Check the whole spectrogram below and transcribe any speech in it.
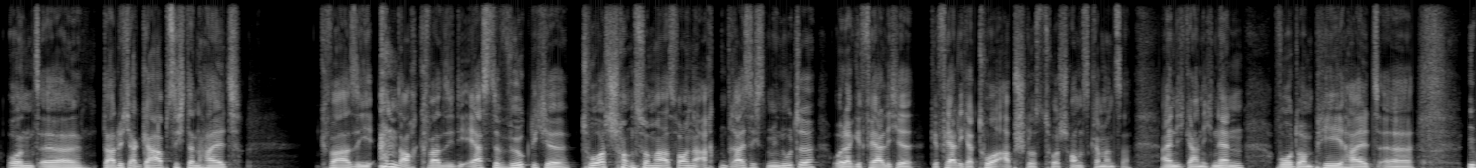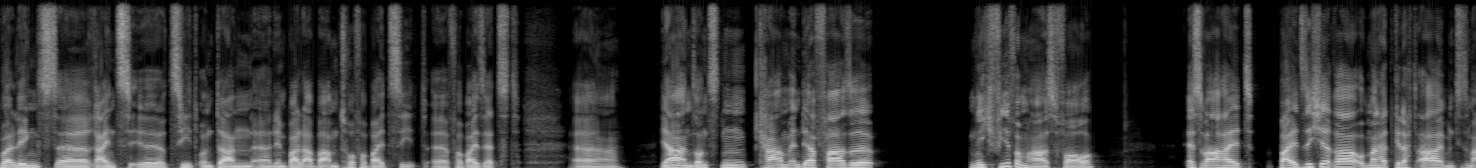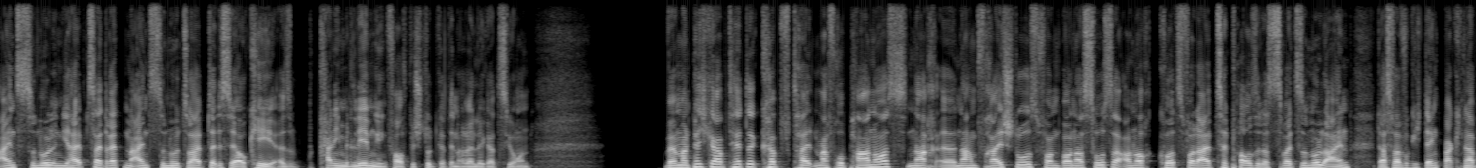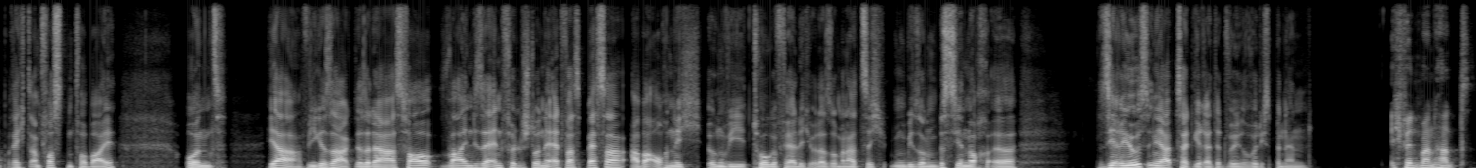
Und äh, dadurch ergab sich dann halt quasi auch quasi die erste wirkliche Torchance vom HSV in der 38. Minute oder gefährliche, gefährlicher Torabschluss. Torchance kann man es eigentlich gar nicht nennen, wo Dompe halt äh, über links äh, reinzieht und dann äh, den Ball aber am Tor vorbeizieht, äh, vorbeisetzt. Äh, ja, ansonsten kam in der Phase nicht viel vom HSV. Es war halt ballsicherer und man hat gedacht, ah, mit diesem 1 zu 0 in die Halbzeit retten, 1 zu 0 zur Halbzeit ist ja okay. Also kann ich mit leben gegen VfB Stuttgart in der Relegation. Wenn man Pech gehabt hätte, köpft halt Mafropanos nach, äh, nach dem Freistoß von Bonas Sosa auch noch kurz vor der Halbzeitpause das 2 zu 0 ein. Das war wirklich denkbar knapp rechts am Pfosten vorbei. Und ja, wie gesagt, also der HSV war in dieser Endviertelstunde etwas besser, aber auch nicht irgendwie torgefährlich oder so. Man hat sich irgendwie so ein bisschen noch äh, seriös in die Halbzeit gerettet, würde würd ich es benennen ich finde, man hat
